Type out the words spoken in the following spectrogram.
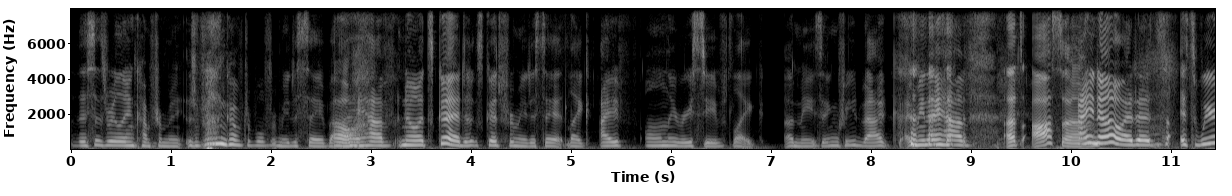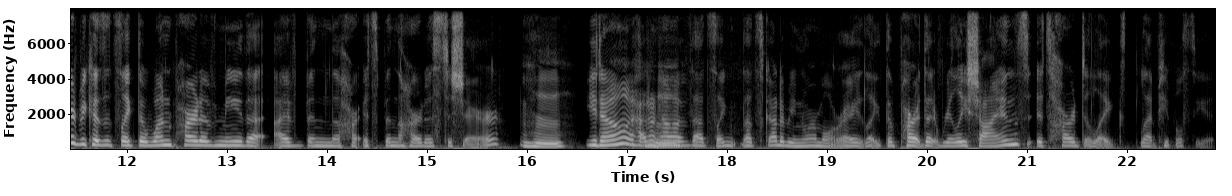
this is really uncomfortable, uncomfortable for me to say, but Oh. I have no. It's good. It's good for me to say it. Like I've only received like amazing feedback. I mean, I have. That's awesome. I know, and it's it's weird because it's like the one part of me that I've been the hard. It's been the hardest to share. hmm You know, I don't know Mhm. if that's like that's got to be normal, right? Like the part that really shines, it's hard to like let people see it.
